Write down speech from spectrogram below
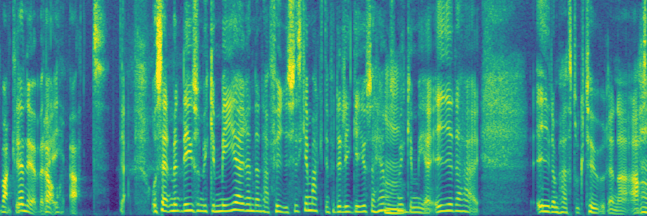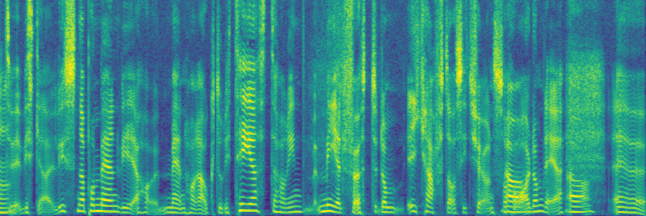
makten över ja. dig. Att, Ja. Och sen, men det är ju så mycket mer än den här fysiska makten. För det ligger ju så hemskt mycket mer i det här. I de här strukturerna. Att vi ska lyssna på män. Vi har, män har auktoritet. Det har in, medfött. De, I kraft av sitt kön så Ja. har de det. ja. Eh,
